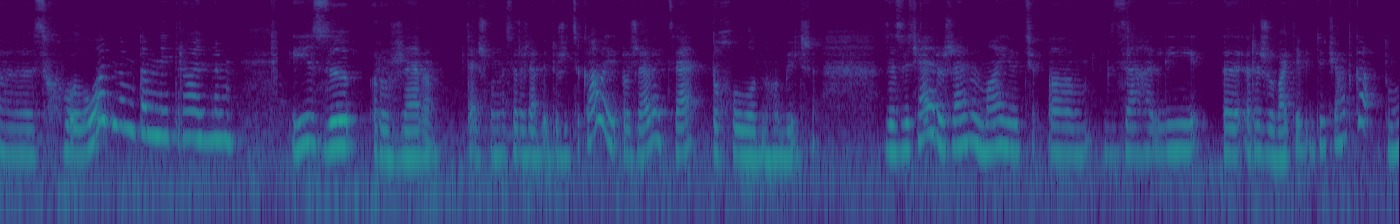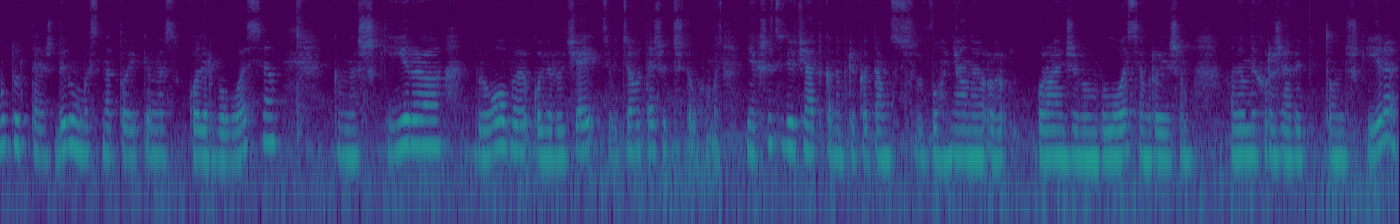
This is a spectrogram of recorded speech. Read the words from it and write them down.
е, з холодним, там нейтральним, і з рожевим. Теж у нас рожевий дуже цікавий. Рожевий це до холодного більше. Зазвичай рожеві мають ем, взагалі е, рижуваті дівчатка, тому тут теж дивимось на те, який у нас колір волосся, яка в нас шкіра, брови, колір очей. Від цього теж відштовхуємось. Якщо це дівчатка, наприклад, там з вогняною ор- оранжевим волоссям рижим, але у них рожевий підтон шкіри,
